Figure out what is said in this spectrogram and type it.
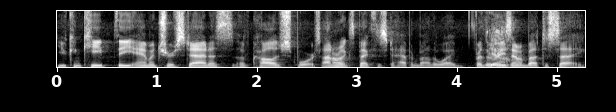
You can keep the amateur status of college sports. I don't expect this to happen, by the way, for the Yeah. reason I'm about to say.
